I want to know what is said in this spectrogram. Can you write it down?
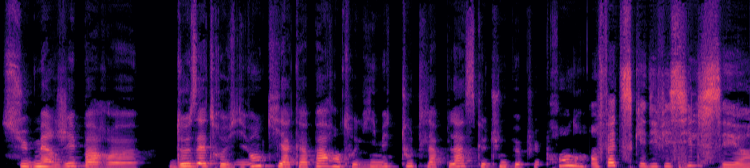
submergé par deux êtres vivants qui accaparent entre guillemets toute la place que tu ne peux plus prendre? En fait, ce qui est difficile, c'est euh,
